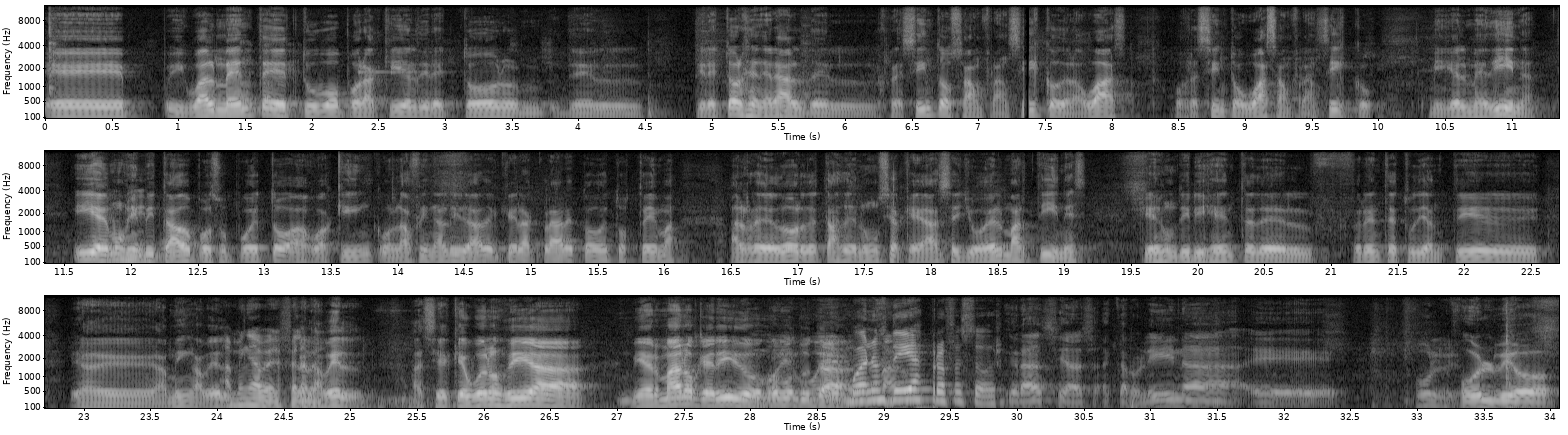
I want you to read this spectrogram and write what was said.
Eh, igualmente estuvo por aquí el director del director general del recinto San Francisco de la UAS, o recinto UAS San Francisco, Miguel Medina, y hemos invitado, por supuesto, a Joaquín con la finalidad de que él aclare todos estos temas alrededor de estas denuncias que hace Joel Martínez, que es un dirigente del Frente Estudiantil eh, Amin Abel. Amin Abel, Abel. Así es que buenos días, mi hermano querido, ¿cómo tú estás? Buenos días, profesor. Gracias a Carolina, eh, Fulvio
